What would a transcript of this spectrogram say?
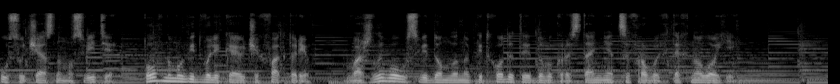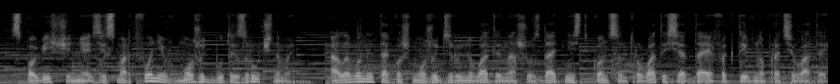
У сучасному світі, повному відволікаючих факторів, важливо усвідомлено підходити до використання цифрових технологій. Сповіщення зі смартфонів можуть бути зручними, але вони також можуть зруйнувати нашу здатність концентруватися та ефективно працювати.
